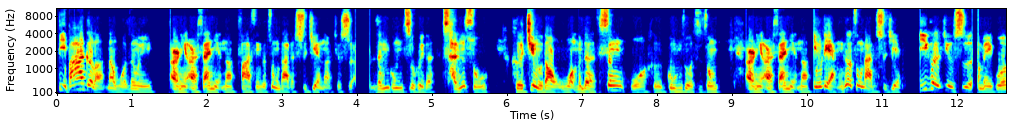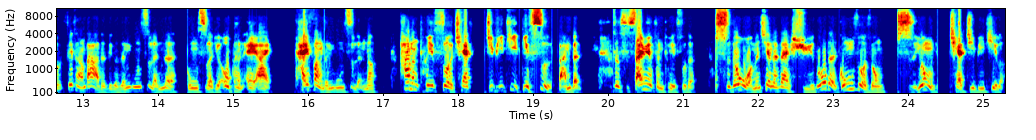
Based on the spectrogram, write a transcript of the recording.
第八个了，那我认为二零二三年呢，发生一个重大的事件呢，就是人工智慧的成熟和进入到我们的生活和工作之中。二零二三年呢，有两个重大的事件。一个就是美国非常大的这个人工智能的公司，就 Open AI 开放人工智能呢，他们推出了 Chat GPT 第四版本，这是三月份推出的，使得我们现在在许多的工作中使用 Chat GPT 了，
